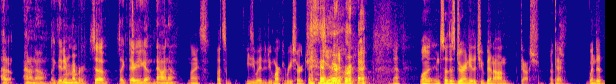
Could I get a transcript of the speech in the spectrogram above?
I don't. I don't know. Like they didn't remember. So it's like, there you go. Now I know. Nice. That's an easy way to do market research. yeah. yeah. Well, and so this journey that you've been on, gosh, okay. When did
